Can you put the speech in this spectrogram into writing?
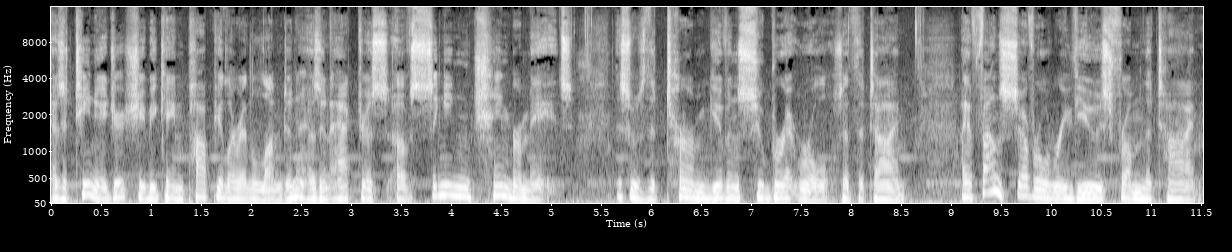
As a teenager, she became popular in London as an actress of singing chambermaids. This was the term given soubrette roles at the time. I have found several reviews from the time.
